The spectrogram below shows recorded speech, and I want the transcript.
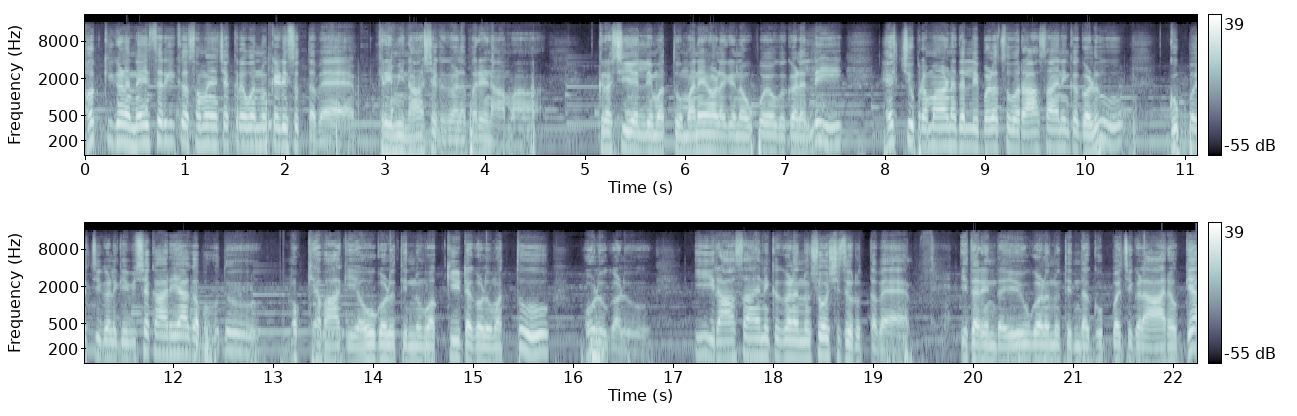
ಹಕ್ಕಿಗಳ ನೈಸರ್ಗಿಕ ಸಮಯ ಚಕ್ರವನ್ನು ಕೆಡಿಸುತ್ತವೆ. ಕ್ರಿಮಿನಾಶಕಗಳ ಪರಿಣಾಮ. ಕೃಷಿಯಲ್ಲಿ ಮತ್ತು ಮನೆಯೊಳಗಿನ ಉಪಯೋಗಗಳಲ್ಲಿ ಹೆಚ್ಚು ಪ್ರಮಾಣದಲ್ಲಿ ಬಳಸುವ ರಾಸಾಯನಿಕಗಳು ಗುಬ್ಬಚ್ಚಿಗಳಿಗೆ ವಿಷಕಾರಿಯಾಗಬಹುದು. ಮುಖ್ಯವಾಗಿ ಅವುಗಳು ತಿನ್ನುವ ಕೀಟಗಳು ಮತ್ತು ಹುಳುಗಳು ಈ ರಾಸಾಯನಿಕಗಳನ್ನು ಶೋಷಿಸಿರುತ್ತವೆ. ಇದರಿಂದ ಇವುಗಳನ್ನು ತಿಂದ ಗುಬ್ಬಚ್ಚಿಗಳ ಆರೋಗ್ಯ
